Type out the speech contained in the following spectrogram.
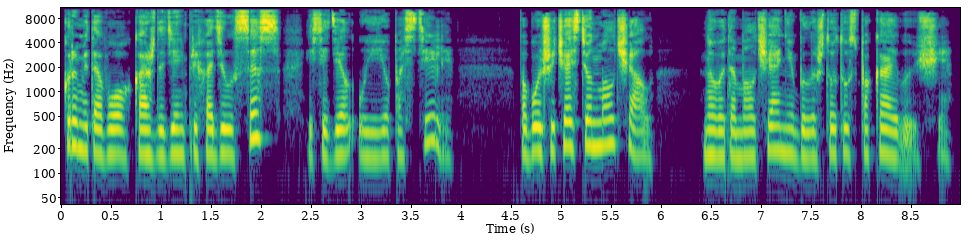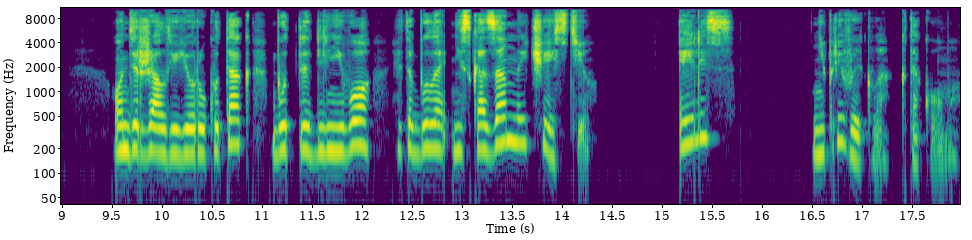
Кроме того, каждый день приходил Сесс и сидел у ее постели. По большей части он молчал, но в этом молчании было что-то успокаивающее. Он держал ее руку так, будто для него это было несказанной честью. Элис не привыкла к такому.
